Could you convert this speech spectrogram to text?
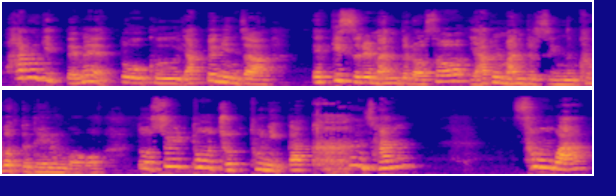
화로기 때문에 또 그 약병인자 액기스를 만들어서 약을 만들 수 있는 그것도 되는 거고 또 술토 조토니까 큰 산 성과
